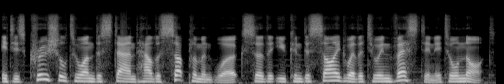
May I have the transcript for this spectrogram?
It is crucial to understand how the supplement works so that you can decide whether to invest in it or not.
